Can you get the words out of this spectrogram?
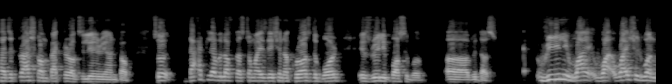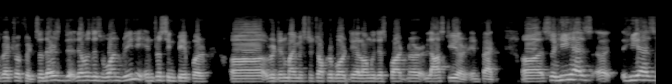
has a trash compactor auxiliary on top. So that level of customization across the board is really possible uh, with us. Really, why, why why should one retrofit? So there's there was this one really interesting paper uh, written by Mr. Chakraborty along with his partner last year, in fact. Uh, so he has uh, he has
